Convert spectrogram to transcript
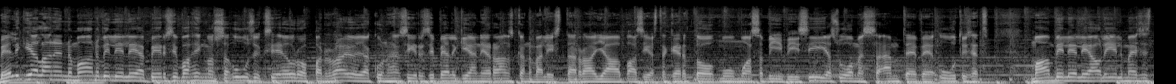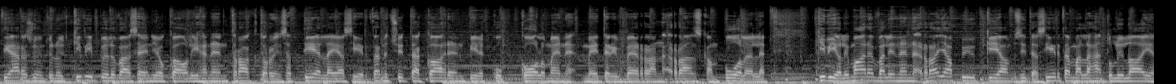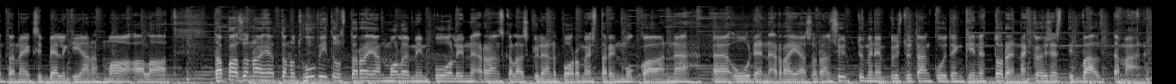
Belgialainen maanviljelijä piirsi vahingossa uusiksi Euroopan rajoja, kun hän siirsi Belgian ja Ranskan välistä rajaa. Asiasta kertoo muun muassa BBC ja Suomessa MTV Uutiset. Maanviljelijä oli ilmeisesti ärsyyntynyt kivipylväseen, joka oli hänen traktorinsa tiellä ja siirtänyt sitä 2,3 metrin verran Ranskan puolelle. Kivi oli maiden välinen rajapyykki ja sitä siirtämällä hän tuli laajentaneeksi Belgian maa-alaa. Tapaus on aiheuttanut huvitusta rajan molemmin puolin. Ranskalaiskylän pormestarin mukaan ää, uuden rajasodan syttyminen pystytään kuitenkin todennäköisesti välttämään.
